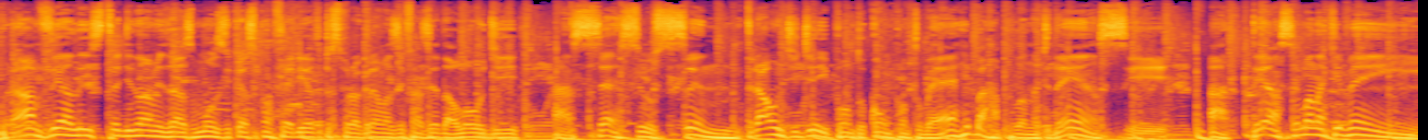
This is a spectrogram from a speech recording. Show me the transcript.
Para ver a lista de nomes das músicas, conferir outros programas e fazer download, acesse o centraldj.com.br barra Planet Dance. Até a semana que vem!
